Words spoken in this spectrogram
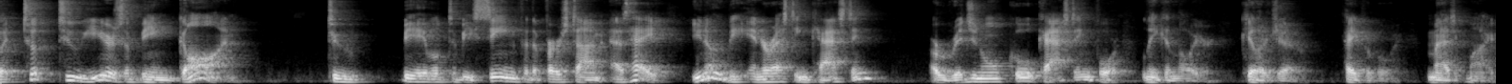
it took two years of being gone to be able to be seen for the first time as, hey, you know, it'd be interesting casting, original, cool casting for Lincoln Lawyer, Killer Joe, Paperboy, Magic Mike,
